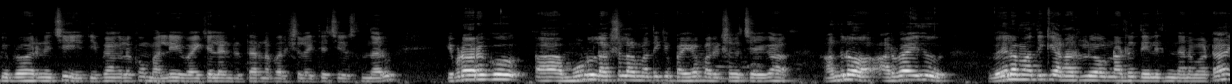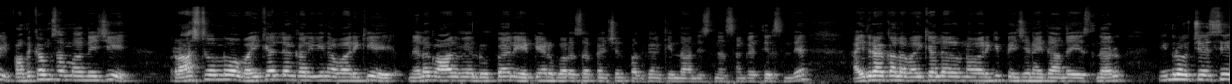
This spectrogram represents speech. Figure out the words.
ఫిబ్రవరి నుంచి దివ్యాంగులకు మళ్ళీ వైకల్య నిర్ధారణ పరీక్షలు అయితే చేస్తున్నారు. ఇప్పటివరకు మూడు లక్షల మందికి పైగా పరీక్షలు చేయగా అందులో అరవై ఐదు వేల మందికి అనర్హులుగా ఉన్నట్లు తేలిందనమాట ఈ పథకం సంబంధించి రాష్ట్రంలో వైకల్యం కలిగిన వారికి నెలకు ఆరు వేల రూపాయలు ఎన్టీఆర్ భరోసా పెన్షన్ పథకం కింద అందిస్తున్న సంగతి తెలిసిందే. ఐదు రకాల వైకల్యాలు ఉన్న వారికి పెన్షన్ అయితే అందజేస్తున్నారు. ఇందులో వచ్చేసి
